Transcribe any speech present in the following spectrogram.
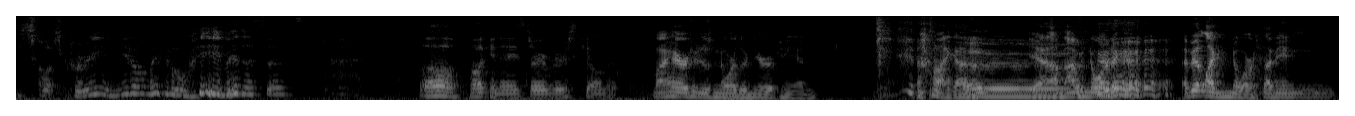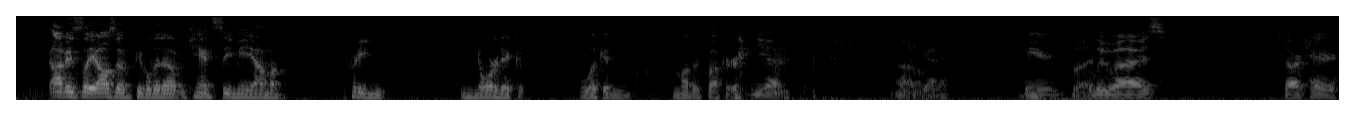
You're Scotch Korean. You don't make a wee bit of sense. Oh fucking a Starburst killing it. My heritage is Northern European. like I'm Oh. yeah, I'm- I'm Nordic. a bit like North. I mean, obviously, also for people that don't can't see me, I'm a pretty Nordic looking motherfucker. yeah. Um, My guy. Beard, but- blue eyes, dark hair.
